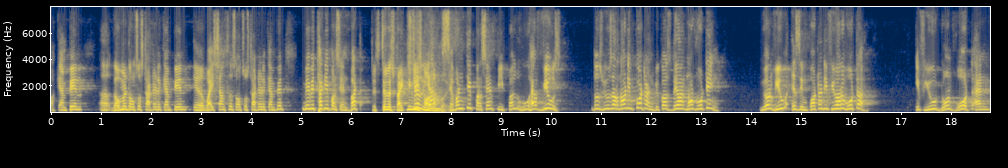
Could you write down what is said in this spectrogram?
a campaign. Uh, government also started a campaign. Uh, Vice chancellors also started a campaign. Maybe 30%, but it's still a frighteningly still, small yeah, number. 70% people who have views. Those views are not important because they are not voting. Your view is important if you are a voter if you don't vote and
